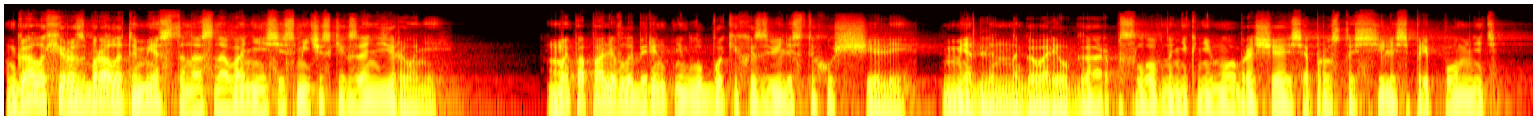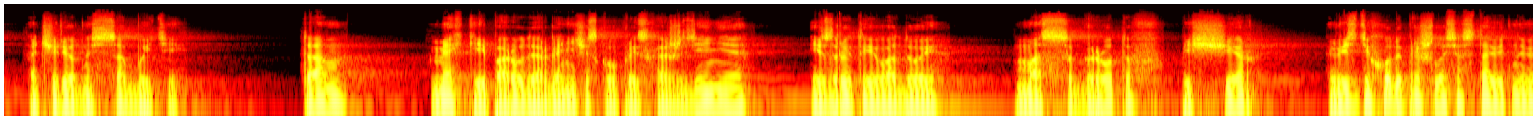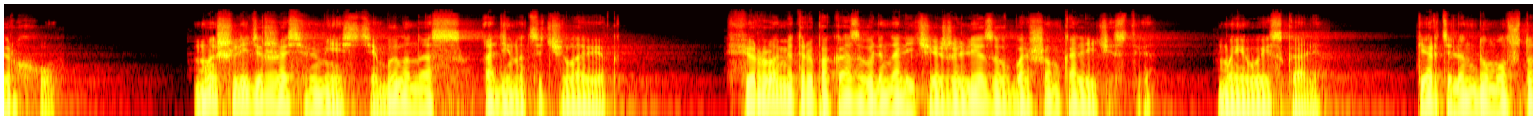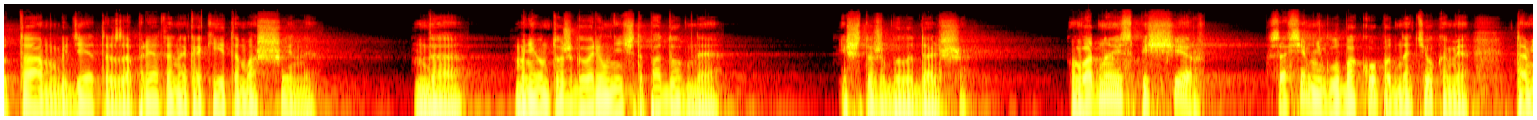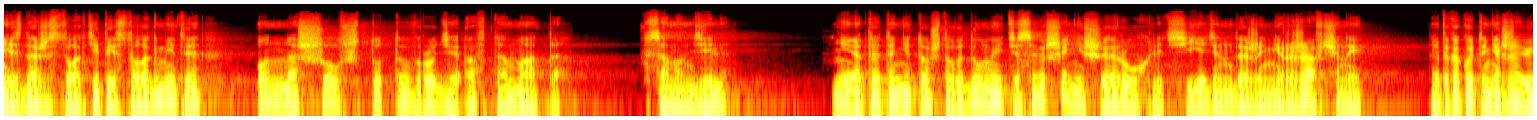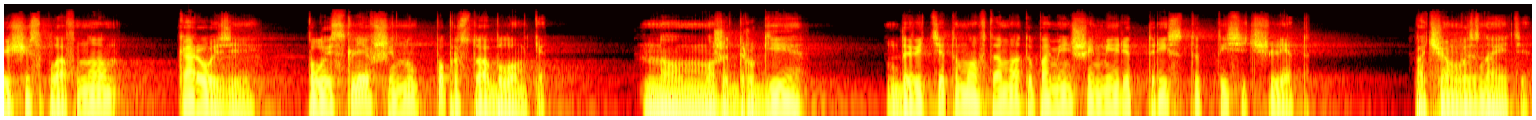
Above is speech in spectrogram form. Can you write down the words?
Галахер разбрал это место на основании сейсмических зондирований. Мы попали в лабиринт неглубоких извилистых ущелий. Медленно говорил Гарп, словно не к нему обращаясь, а просто силясь припомнить очередность событий. Там мягкие породы органического происхождения, изрытые водой, масса гротов, пещер. Вездеходы пришлось оставить наверху. Мы шли, держась вместе. Было нас одиннадцать человек. Феррометры показывали наличие железа в большом количестве. Мы его искали. Кертелен думал, что там где-то запрятаны какие-то машины. Да, мне он тоже говорил нечто подобное. И что же было дальше? В одной из пещер, совсем не глубоко под натеками, там есть даже сталактиты и сталагмиты, он нашел что-то вроде автомата. В самом деле? Нет, это не то, что вы думаете, совершеннейшая рухлядь, съеден даже не ржавчиной. Это какой-то нержавеющий сплав, но коррозией, полуистлевший, ну, попросту обломки. Но, может, другие? Да ведь этому автомату по меньшей мере 300 тысяч лет. Почем вы знаете?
